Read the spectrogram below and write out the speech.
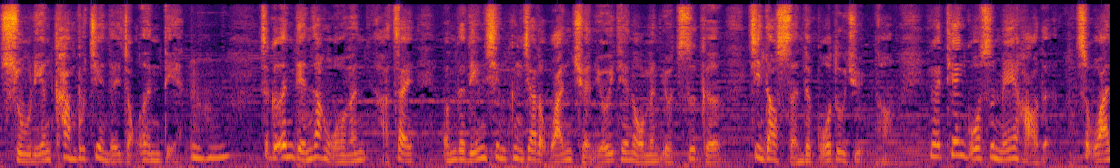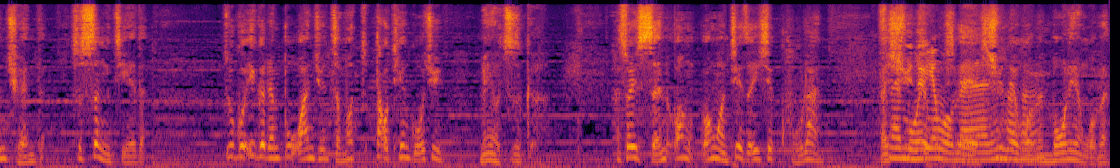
属灵看不见的一种恩典。嗯哼，这个恩典让我们啊，在我们的灵性更加的完全。有一天呢，我们有资格进到神的国度去啊，因为天国是美好的，是完全的，是圣洁的。如果一个人不完全，怎么到天国去？没有资格。所以神往往往借着一些苦难。来训练我们，训练我们，磨练我们，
